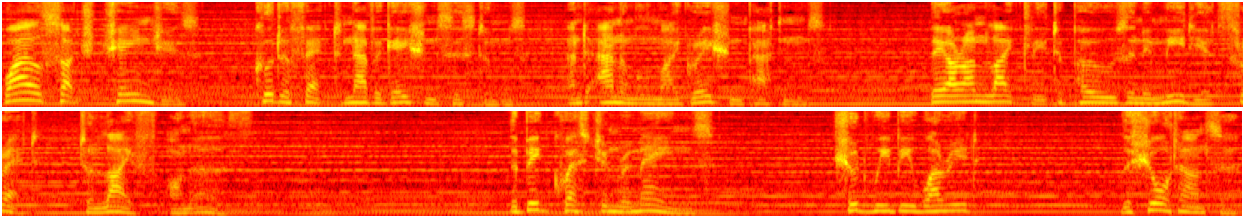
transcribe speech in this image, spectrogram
While such changes could affect navigation systems and animal migration patterns, they are unlikely to pose an immediate threat to life on Earth. The big question remains, should we be worried? The short answer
